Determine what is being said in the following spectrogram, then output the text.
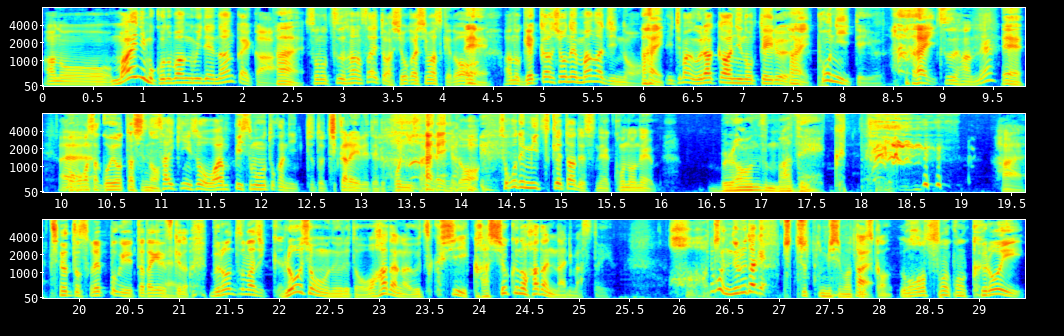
あの前にもこの番組で何回かその通販サイトは紹介しますけどあの月刊少年マガジンの一番裏側に載っているポニーっていう通販ね。ええ。御用達の。最近そうワンピースものとかにちょっと力入れてるポニーさんですけどそこで見つけたですねこのねブロンズマゼークはい、ちょっとそれっぽく言っただけですけど、ブロンズマジック。ローションを塗るとお肌が美しい褐色の肌になりますというはあ。これ塗るだけ。ちょっと見せてもらっていいですか？うわすごいこの黒い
